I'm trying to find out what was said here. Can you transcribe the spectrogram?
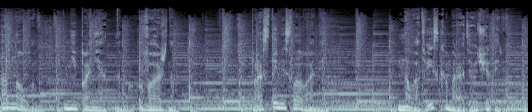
О новом, непонятном, важном. Простыми словами. На Латвийском радио 4.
